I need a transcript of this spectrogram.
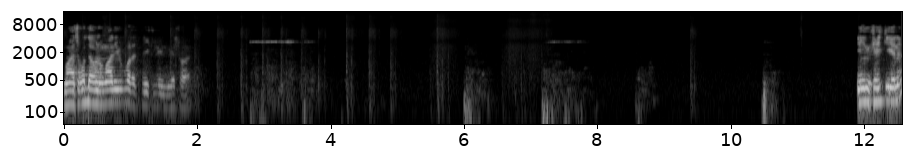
મારા ચોદાવનો મારી ઉપર જ પીક લઈને બેઠો. ઈન ખેંચીએ ને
